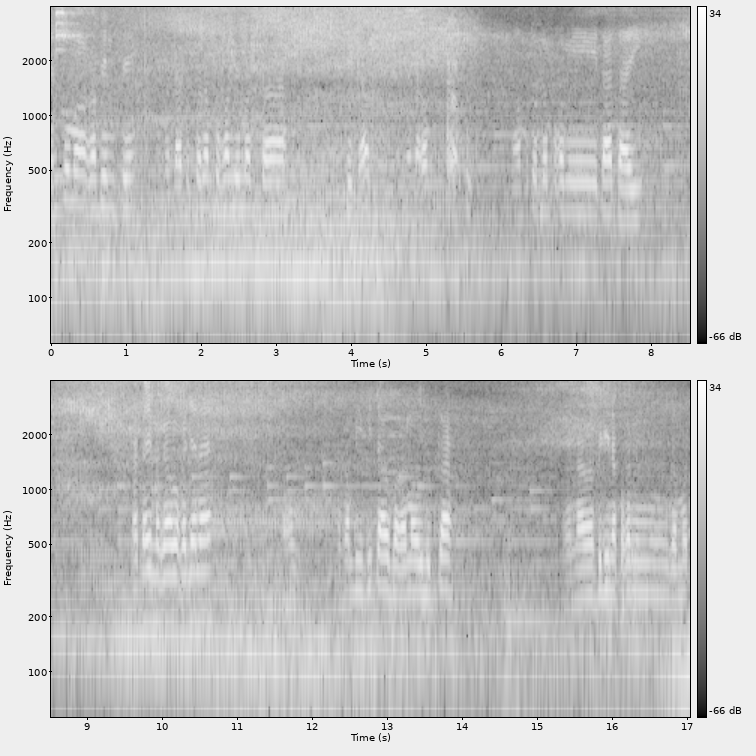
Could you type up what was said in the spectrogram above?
Yan po mga kabente. Natapos pa lang po kami magpa-check up. Nakap- Nakaputor lang po kami tatay. Tatay, magawa ka dyan ha. Huwag kang bibitaw, baka mahulog ka. Yan, nabili na po kami gamot.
